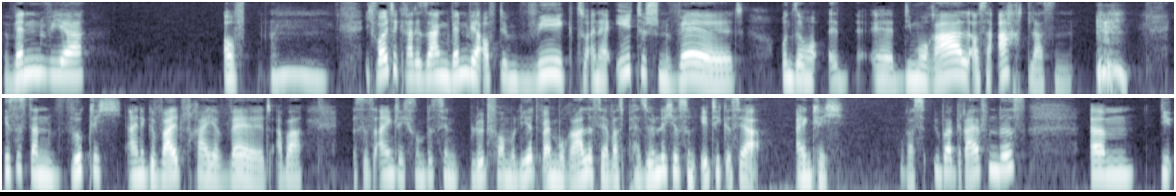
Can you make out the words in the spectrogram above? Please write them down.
wenn wir auf, hm, ich wollte gerade sagen, wenn wir auf dem Weg zu einer ethischen Welt unsere, äh, äh, die Moral außer Acht lassen, ist es dann wirklich eine gewaltfreie Welt. Aber es ist eigentlich so ein bisschen blöd formuliert, weil Moral ist ja was Persönliches und Ethik ist ja eigentlich was Übergreifendes. Ähm, die,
